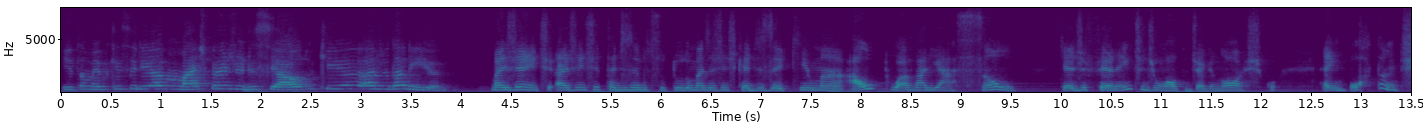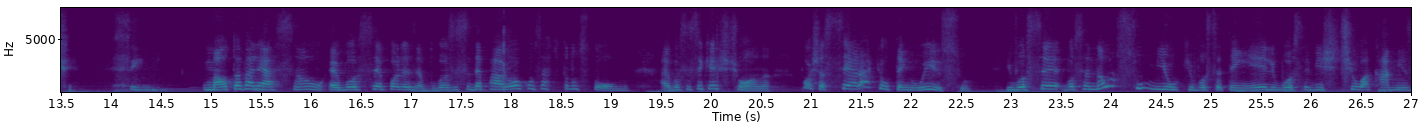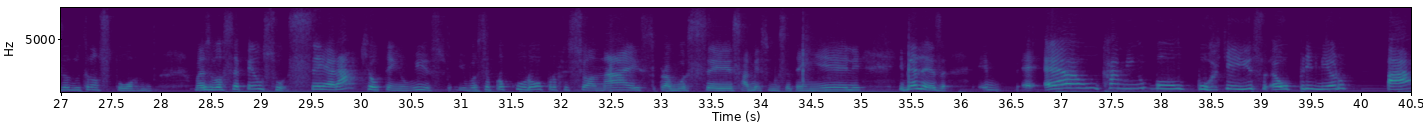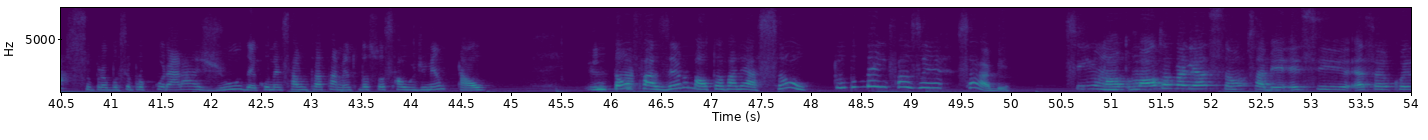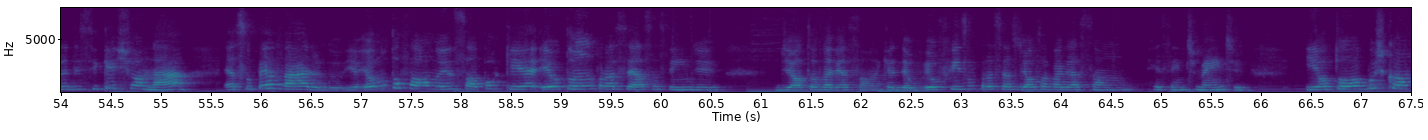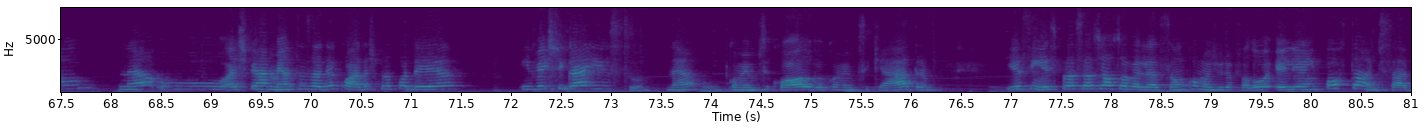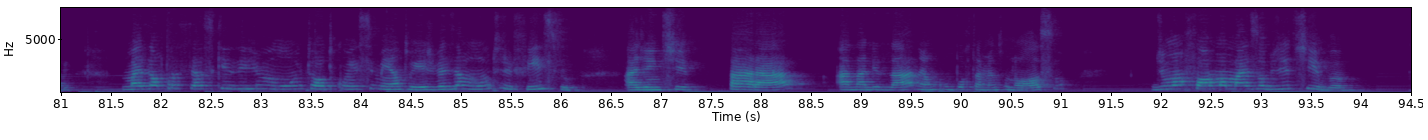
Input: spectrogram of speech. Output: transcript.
E também porque seria mais prejudicial do que ajudaria. Mas, gente, a gente está dizendo isso tudo, mas a gente quer dizer que uma autoavaliação que é diferente de um autodiagnóstico, é importante. Sim. Uma autoavaliação é você, por exemplo, você se deparou com um certo transtorno. Aí você se questiona, poxa, será que eu tenho isso? E você, você não assumiu que você tem ele, você vestiu a camisa do transtorno. Mas você pensou, será que eu tenho isso? E você procurou profissionais para você saber se você tem ele. E beleza. É, é um caminho bom, porque isso é o primeiro passo para você procurar ajuda e começar um tratamento da sua saúde mental. Então, fazer uma autoavaliação, tudo bem fazer, sabe? Sim, uma, auto, uma autoavaliação, sabe? Esse, essa coisa de se questionar é super válido. E eu não tô falando isso só porque eu tô num processo assim de, de autoavaliação. Né? Quer dizer, eu, eu fiz um processo de autoavaliação recentemente e eu tô buscando né, o, as ferramentas adequadas para poder investigar isso, né? Com a minha psicóloga, com a minha psiquiatra. E assim, esse processo de autoavaliação, como a Júlia falou, ele é importante, sabe? Mas é um processo que exige muito autoconhecimento e às vezes é muito difícil a gente parar, analisar né, um comportamento nosso de uma forma mais objetiva,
